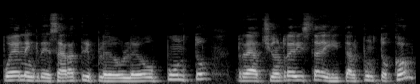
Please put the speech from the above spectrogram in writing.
pueden ingresar a www.reaccionrevistadigital.com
